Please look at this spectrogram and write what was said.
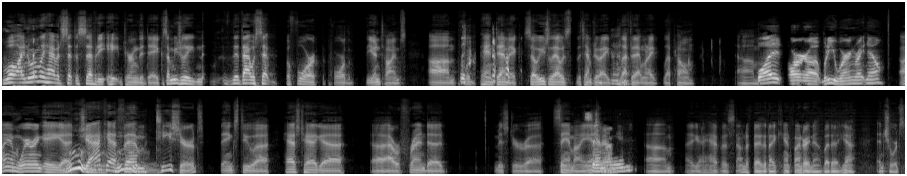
Well, I normally have it set to 78 during the day because I'm usually th- that was set before before the, the end times, um, before the pandemic. So usually that was the temperature I left it at when I left home. Um, What are uh, what are you wearing right now? I am wearing a uh, Ooh, Jack FM ooh. T-shirt, thanks to uh, hashtag uh, uh, our friend uh, Mr. Uh, Sam I am. Sam I am. Um, I, I have a sound effect that I can't find right now, but uh, yeah, and shorts.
